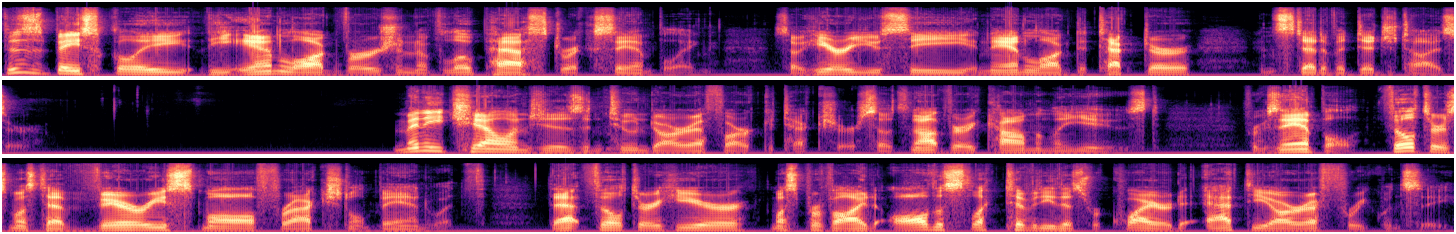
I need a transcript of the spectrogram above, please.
This is basically the analog version of low-pass direct sampling. So here you see an analog detector instead of a digitizer. Many challenges in tuned RF architecture, so it's not very commonly used. For example, filters must have very small fractional bandwidth. That filter here must provide all the selectivity that's required at the RF frequency.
